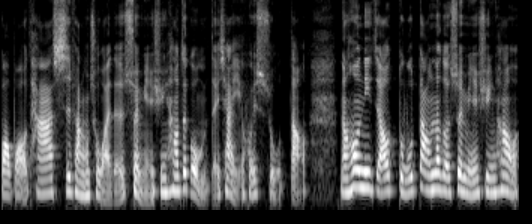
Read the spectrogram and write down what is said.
宝宝他释放出来的睡眠讯号，这个我们等一下也会说到。然后你只要读到那个睡眠讯号，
